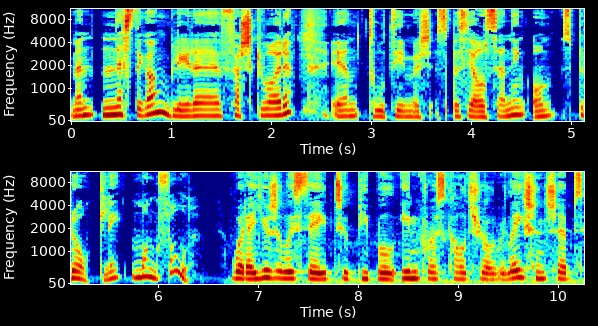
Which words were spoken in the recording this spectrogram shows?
Men neste gang blir det ferskvare, en to timers spesialsending om språklig mangfold. What I usually say to people in cross cultural relationships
